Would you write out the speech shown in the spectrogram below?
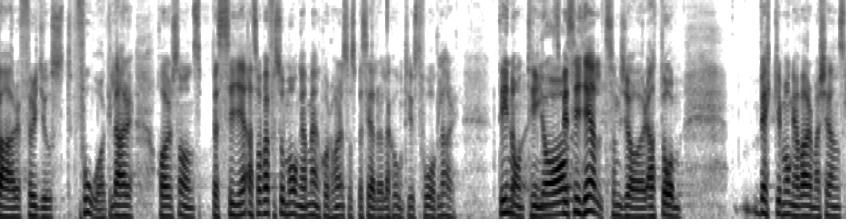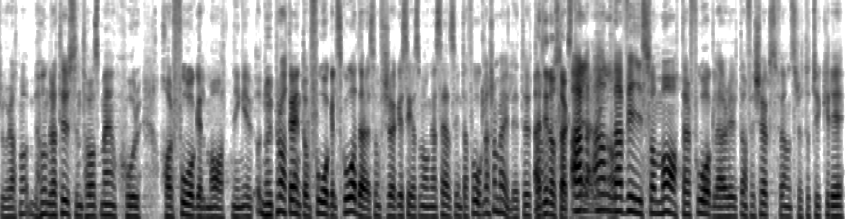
varför just fåglar har sån speciell, alltså varför så många människor har en så speciell relation till just fåglar. Det är någonting ja. speciellt som gör att de väcker många varma känslor. Att hundratusentals människor har fågelmatning. Nu pratar jag inte om fågelskådare som försöker se så många sällsynta fåglar som möjligt. Utan slags alla, alla ja. vi som matar fåglar utanför köksfönstret och tycker det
